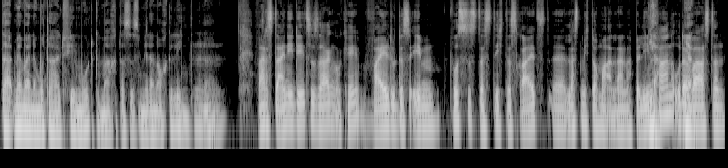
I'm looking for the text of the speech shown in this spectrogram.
da hat mir meine Mutter halt viel Mut gemacht, dass es mir dann auch gelingt. Ne? Mhm. Ne? War das deine Idee zu sagen, okay, weil du das eben wusstest, dass dich das reizt, äh, lass mich doch mal allein nach Berlin ja, fahren? Oder ja. war es dann?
